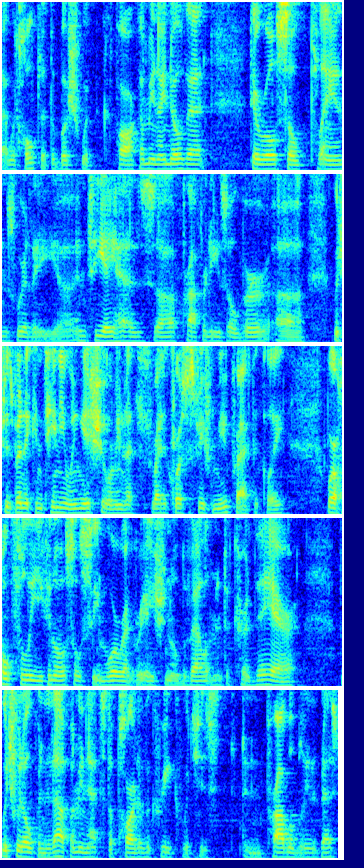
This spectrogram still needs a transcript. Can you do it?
I would hope that the Bushwick Park. I mean, I know that there are also plans where the uh, MTA has uh, properties over, uh, which has been a continuing issue. I mean, that's right across the street from you practically, where hopefully you can also see more recreational development occur there which would open it up. I mean, that's the part of the creek which is in probably the best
